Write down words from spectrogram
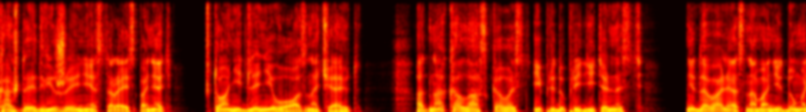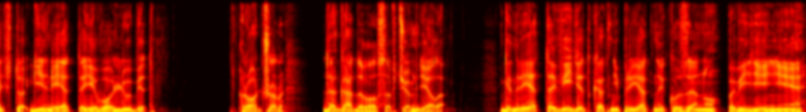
каждое движение, стараясь понять, что они для него означают. Однако ласковость и предупредительность не давали оснований думать, что Генриетта его любит. Роджер догадывался, в чем дело. Генриетта видит, как неприятный кузену поведение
